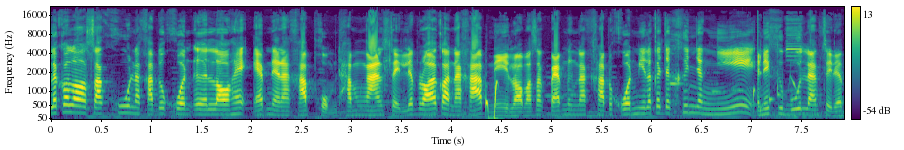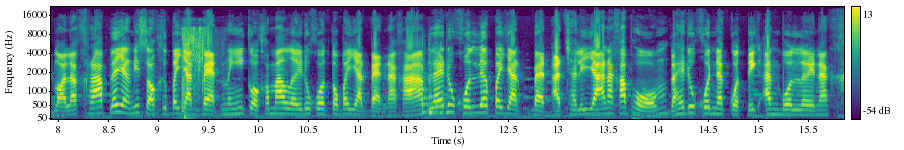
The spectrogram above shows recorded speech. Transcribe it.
แล้วก็รอสักครู่นะครับทุกคนเออรอให้แอปเนี่ยนะครับผมทำงานเสร็จเรียบร้อยก่อนนะครับนี่รอมาสักแป๊บหนึ่งนะครับทุกคนนี่แล้วก็จะขึ้นอย่างนี้ อันนี้คือบูตแรมเสร็จเรียบร้อยแล้วครับและอย่างที่สองคือประหยัดแบตนี้กดเข้ามาเลยทุกคนตรงประหยัดแบตนะครับและให้ทุกคนเลือกประหยัดแบตอัจฉริยะนะครับผมและให้ทุกคนเนี่ยกดติ๊กอันบนเลยนะค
